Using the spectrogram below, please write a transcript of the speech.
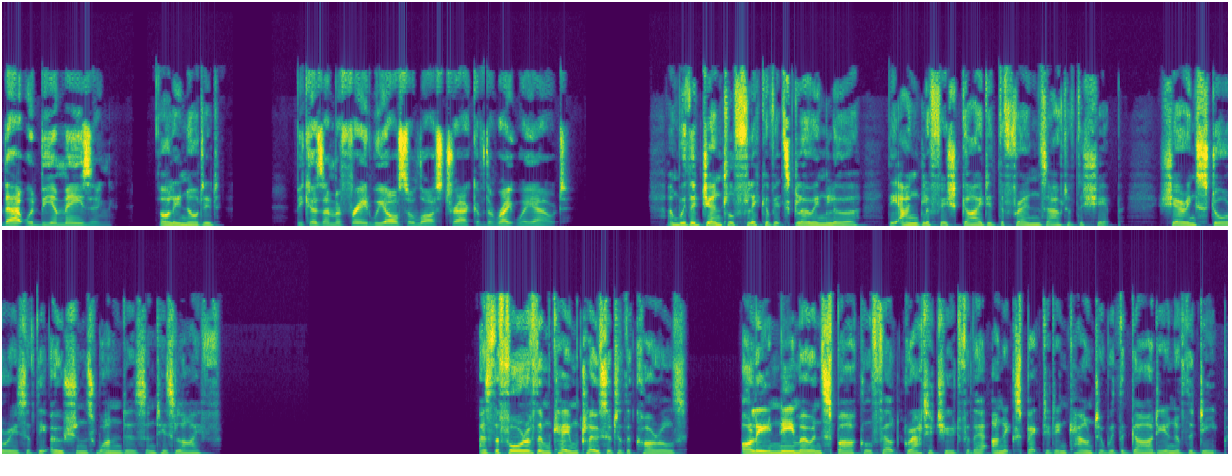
That would be amazing. Ollie nodded. Because I'm afraid we also lost track of the right way out. And with a gentle flick of its glowing lure, the anglerfish guided the friends out of the ship, sharing stories of the ocean's wonders and his life. As the four of them came closer to the corals, Ollie, Nemo, and Sparkle felt gratitude for their unexpected encounter with the guardian of the deep.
